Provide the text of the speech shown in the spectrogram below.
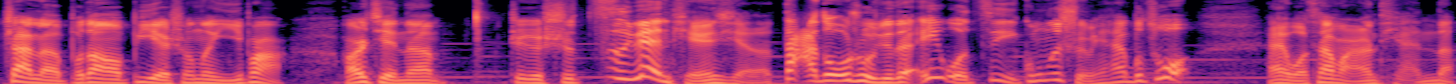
占了不到毕业生的一半，而且呢，这个是自愿填写的，大多数觉得，哎，我自己工资水平还不错，哎，我在网上填的，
